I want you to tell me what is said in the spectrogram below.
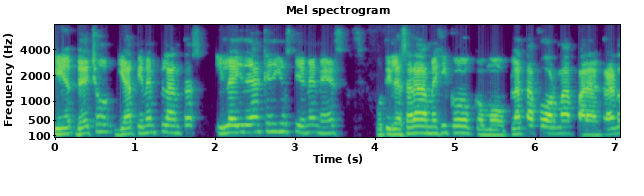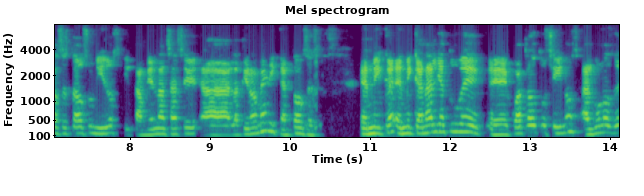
y de hecho ya tienen plantas y la idea que ellos tienen es utilizar a México como plataforma para entrar a los Estados Unidos y también lanzarse a Latinoamérica. Entonces, en mi, en mi canal ya tuve eh, cuatro autos chinos, algunos de,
